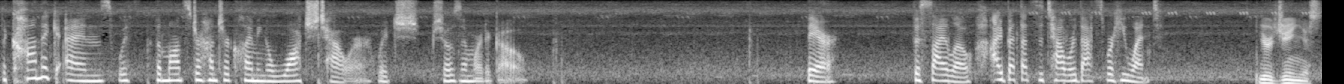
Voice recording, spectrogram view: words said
The comic ends with the monster hunter climbing a watchtower, which shows him where to go. There. The silo. I bet that's the tower. That's where he went. You're a genius.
